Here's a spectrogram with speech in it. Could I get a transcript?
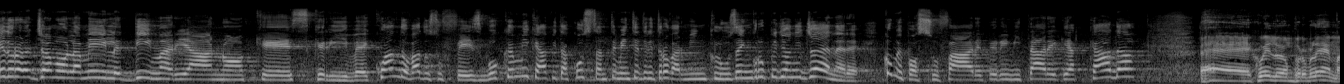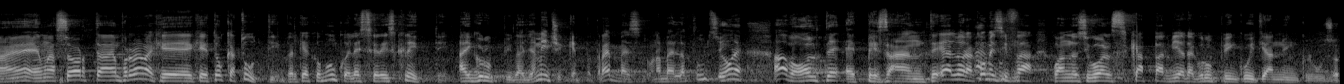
Ed ora leggiamo la mail di Mariano che scrive Quando vado su Facebook mi capita costantemente di ritrovarmi inclusa in gruppi di ogni genere. Come posso fare per evitare che accada? Eh, quello è un problema, eh? è una sorta, è un problema che, che tocca a tutti, perché comunque l'essere iscritti ai gruppi dagli amici, che potrebbe essere una bella funzione, a volte è pesante. E allora come si fa quando si vuole scappare via da gruppi in cui ti hanno incluso?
